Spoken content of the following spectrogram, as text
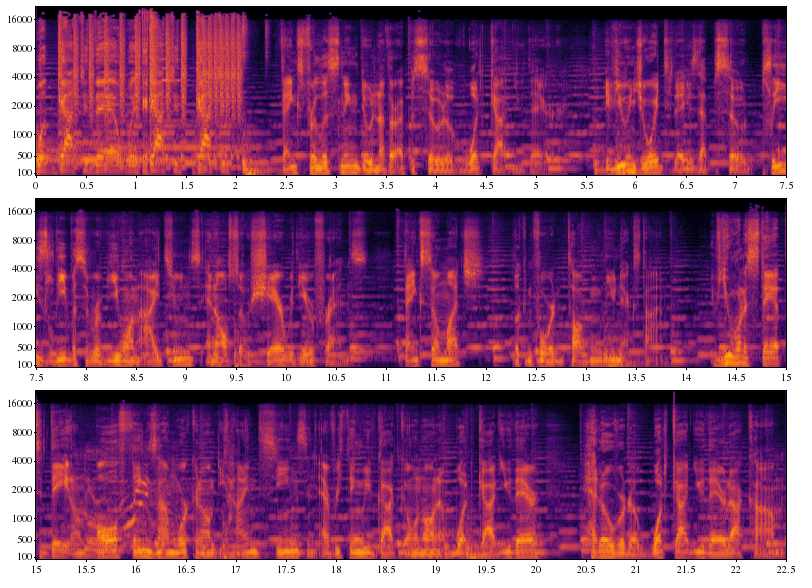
what got you there with got you, got you? Thanks for listening to another episode of What Got You There. If you enjoyed today's episode, please leave us a review on iTunes and also share with your friends. Thanks so much. Looking forward to talking with you next time. If you want to stay up to date on all things I'm working on behind the scenes and everything we've got going on at What Got You There, head over to whatgotyouthere.com.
